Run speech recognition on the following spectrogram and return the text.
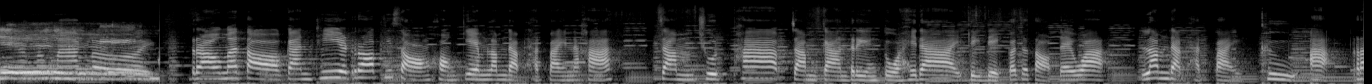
เก่งมากๆเลย เรามาต่อกันที่รอบที่ 2 ของเกมลำดับถัดไปนะคะ จำชุดภาพจำการเรียงตัวให้ได้ เด็กๆก็จะตอบได้ว่า ลำดับถัดไปคืออะไร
